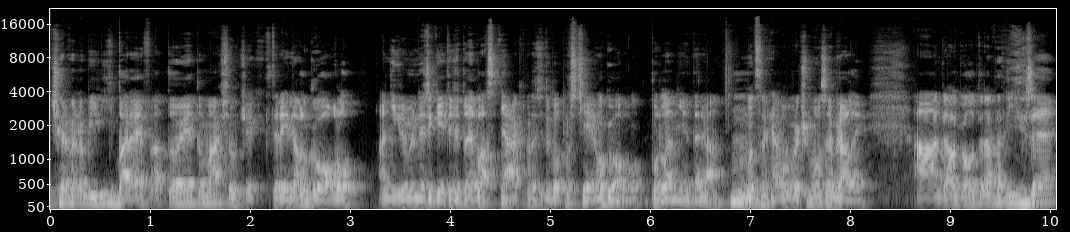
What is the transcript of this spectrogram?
červenobílých barev a to je Tomáš Souček, který dal gól a nikdo mi neříkejte, že to je vlastňák, protože to byl prostě jeho gól, podle mě teda. Hmm. Moc nechápu, proč mu ho sebrali. A dal gól teda ve výhře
